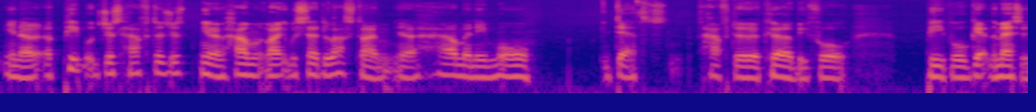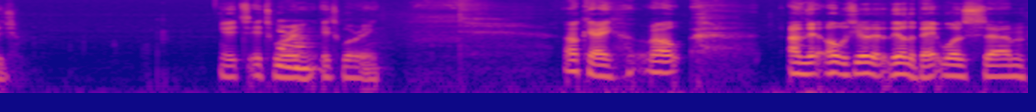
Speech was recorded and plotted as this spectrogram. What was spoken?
you know, uh, people just have to just you know how like we said last time. You know how many more deaths have to occur before people get the message. It's it's worrying. Yeah. It's worrying. Okay, well, and the, oh, the other the other bit was um,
